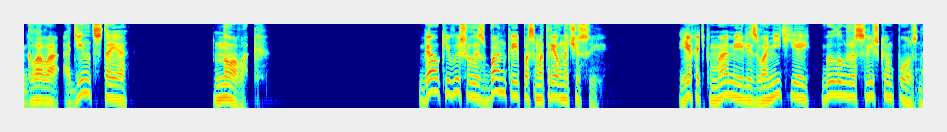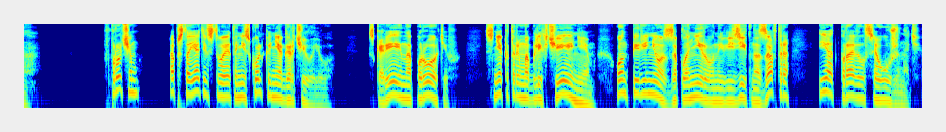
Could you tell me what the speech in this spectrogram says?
Глава 11. Новак. Гауки вышел из банка и посмотрел на часы. Ехать к маме или звонить ей было уже слишком поздно. Впрочем, обстоятельство это нисколько не огорчило его. Скорее, напротив, с некоторым облегчением он перенес запланированный визит на завтра и отправился ужинать.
